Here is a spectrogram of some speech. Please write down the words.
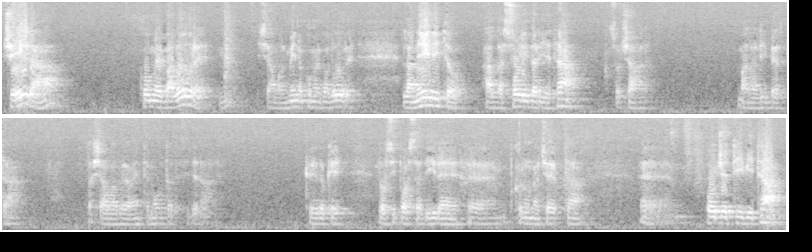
c'era come valore, diciamo almeno come valore, l'anelito alla solidarietà sociale, ma la libertà lasciava veramente molto a desiderare. Credo che lo si possa dire eh, con una certa eh, oggettività,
